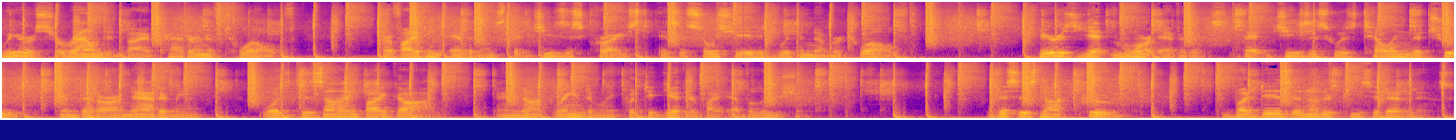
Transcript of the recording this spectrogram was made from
We are surrounded by a pattern of 12, providing evidence that Jesus Christ is associated with the number 12. Here is yet more evidence that Jesus was telling the truth and that our anatomy was designed by God and not randomly put together by evolution. This is not proof, but it is another piece of evidence.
